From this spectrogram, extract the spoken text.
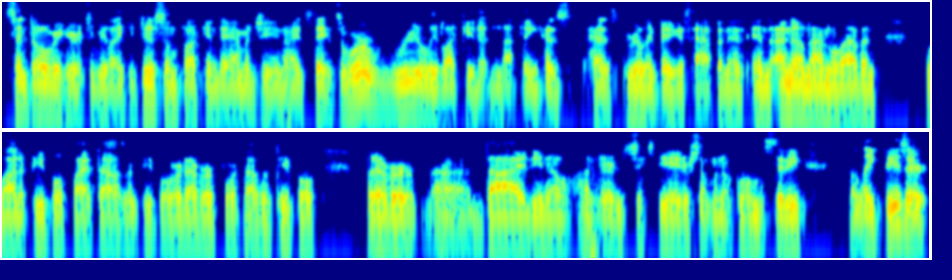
sent over here to be like you do some fucking damage in the United States. So we're really lucky that nothing has has really big has happened. And, and I know 9/11, a lot of people, 5,000 people or whatever, 4,000 people, whatever, uh, died. You know, 168 or something in Oklahoma City. But like these are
